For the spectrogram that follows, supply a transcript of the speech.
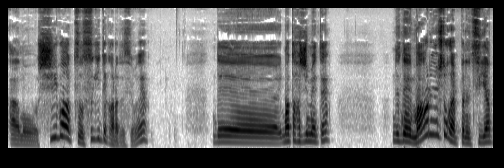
あの、4月過ぎてからですよね。で、また始めて。でね、周りの人がやっぱね、や、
